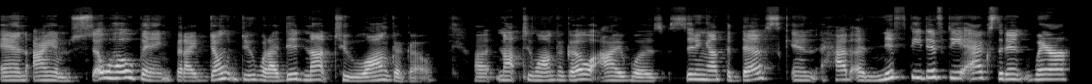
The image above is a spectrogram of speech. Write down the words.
And I am so hoping that I don't do what I did not too long ago. Uh, not too long ago, I was sitting at the desk and had a nifty difty accident where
